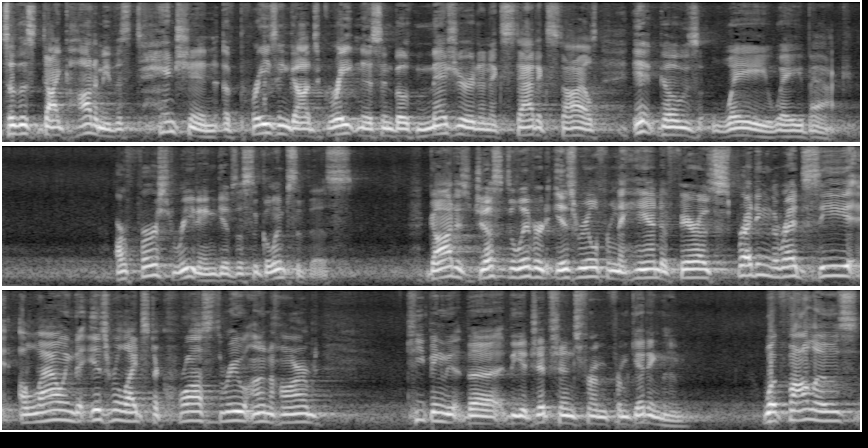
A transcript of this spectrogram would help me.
So, this dichotomy, this tension of praising God's greatness in both measured and ecstatic styles, it goes way, way back. Our first reading gives us a glimpse of this. God has just delivered Israel from the hand of Pharaoh, spreading the Red Sea, allowing the Israelites to cross through unharmed, keeping the, the, the Egyptians from, from getting them. What follows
